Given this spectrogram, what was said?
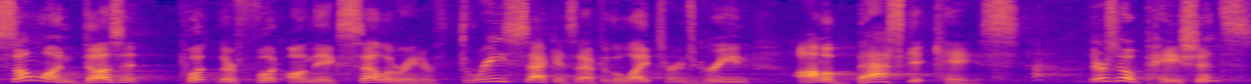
someone doesn't put their foot on the accelerator three seconds after the light turns green, I'm a basket case. There's no patience.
